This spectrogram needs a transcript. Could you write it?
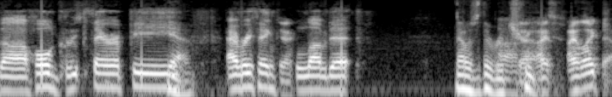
The whole group therapy, Yeah, everything, Yeah. loved it. that was the Uh, retreat. Yeah, I, I liked. Yeah.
